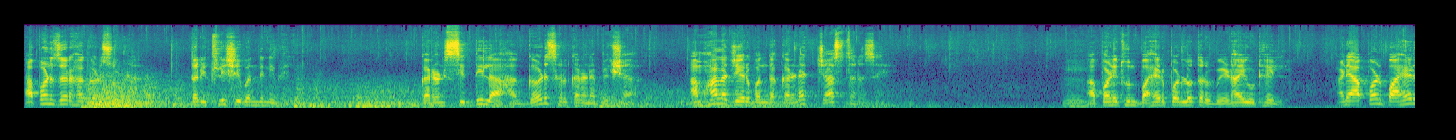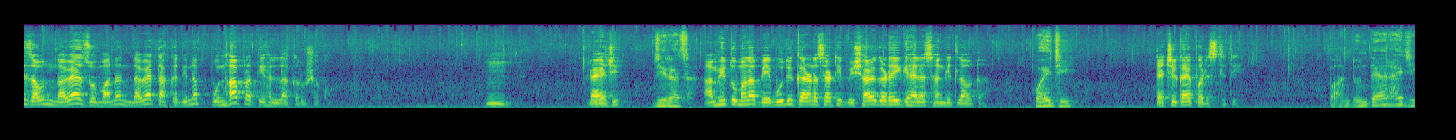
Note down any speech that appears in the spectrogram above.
आपण जर हा गड सोडला तर इथली शिबंदी निभेल. कारण सिद्धीला हा गड सर करण्यापेक्षा आम्हाला जेरबंद करण्यात जास्त रस आहे. आपण इथून बाहेर पडलो तर वेढाई उठेल आणि आपण बाहेर जाऊन नव्या जोमानं नव्या ताकदीनं पुन्हा प्रतिहल्ला करू शकू. हम्म. रायाजी? जी राजा. आम्ही तुम्हाला बेबुदी करण्यासाठी विशाळगडही घ्यायला सांगितला होता. वय जी त्याची काय परिस्थिती? बांधून तयार आहे जी.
